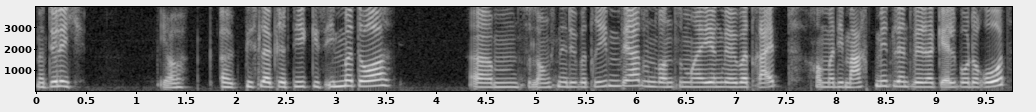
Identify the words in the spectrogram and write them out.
natürlich, ja, ein bisschen Kritik ist immer da. ähm, solange es nicht übertrieben wird. Und wenn es mal irgendwer übertreibt, haben wir die Machtmittel, entweder gelb oder rot.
